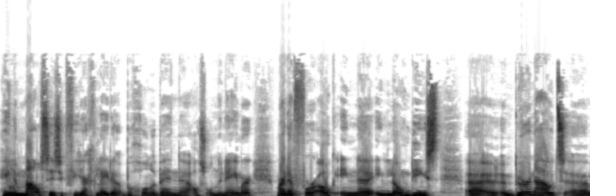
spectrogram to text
Helemaal sinds ik vier jaar geleden begonnen ben uh, als ondernemer. Maar daarvoor ook in, uh, in loondienst, uh, een burn-out. Ehm,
